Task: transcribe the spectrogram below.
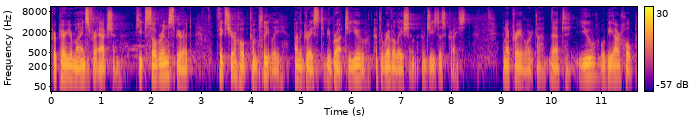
prepare your minds for action. Keep sober in spirit. Fix your hope completely on the grace to be brought to you at the revelation of Jesus Christ. And I pray, Lord God, that you will be our hope,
